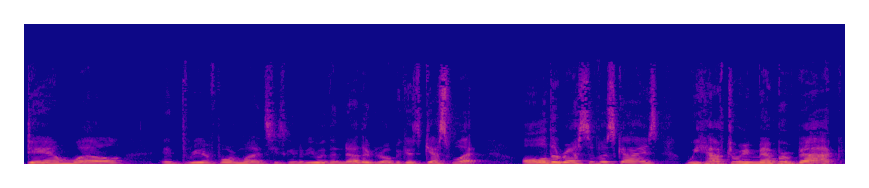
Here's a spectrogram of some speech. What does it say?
damn well in three or four months he's going to be with another girl because guess what all the rest of us guys we have to remember back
